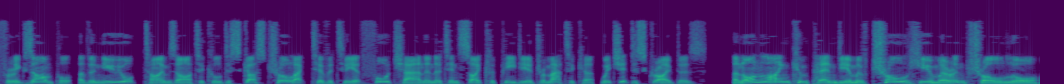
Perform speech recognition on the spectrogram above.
For example, a The New York Times article discussed troll activity at 4chan and at Encyclopedia Dramatica, which it described as an online compendium of troll humor and troll lore.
